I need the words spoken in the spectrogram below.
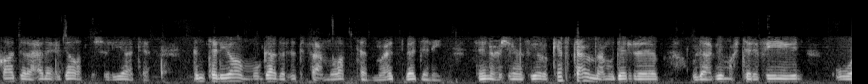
قادره على إدارة مسؤولياته. أنت اليوم مو قادر تدفع مرتب معد بدني 22 ألف يورو كيف تتعامل مع مدرب ولاعبين محترفين؟ و...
